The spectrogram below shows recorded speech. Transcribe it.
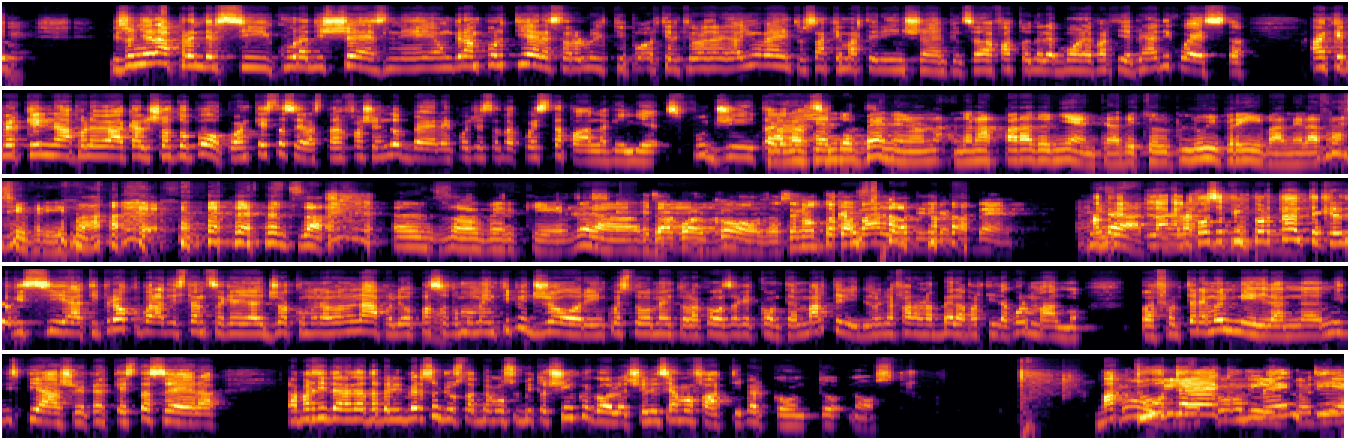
Bisognerà prendersi cura di Scesni, è un gran portiere, sarà lui il tipo- portiere titolare della Juventus, anche martedì in Champions, aveva fatto delle buone partite prima di questa, anche perché il Napoli aveva calciato poco, anche stasera stava facendo bene, poi c'è stata questa palla che gli è sfuggita. Sta facendo bene, non, ha- non ha parato niente, ha detto lui prima, nella frase prima. non, so, non so perché, però... È già qualcosa. Se non tocca palla vuol dire che va Esatto. bene. Vabbè, Esatto, la, la cosa più importante credo che sia ti preoccupa la distanza che hai già comunicato al Napoli. Ho passato momenti peggiori. In questo momento la cosa che conta è martedì. Bisogna fare una bella partita col Malmo. Poi affronteremo il Milan. Mi dispiace perché stasera la partita è andata per il verso giusto. Abbiamo subito 5 gol e ce li siamo fatti per conto nostro. Battute, commenti.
